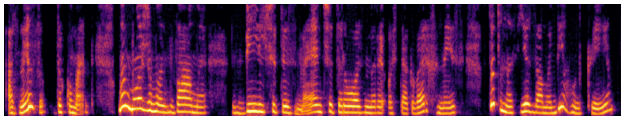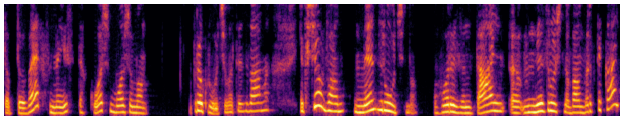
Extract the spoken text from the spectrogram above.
а знизу документ. Ми можемо з вами збільшити, зменшити розміри, ось так вверх-вниз. Тут у нас є з вами бігунки, тобто вверх-вниз також можемо прокручувати з вами. Якщо вам незручно горизонталь, е, незручно вам вертикально,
